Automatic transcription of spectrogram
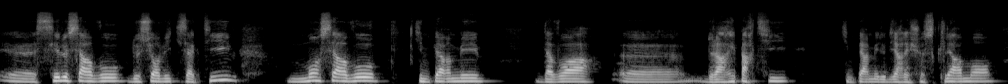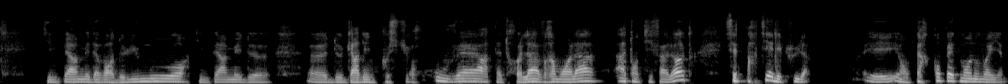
euh, c'est le cerveau de survie qui s'active, mon cerveau qui me permet d'avoir euh, de la répartie, qui me permet de dire les choses clairement, qui me permet d'avoir de l'humour, qui me permet de, euh, de garder une posture ouverte, d'être là, vraiment là, attentif à l'autre, cette partie, elle n'est plus là. Et on perd complètement nos moyens.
